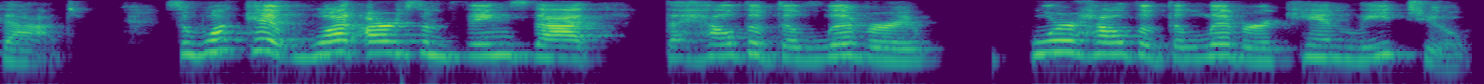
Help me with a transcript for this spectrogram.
that. So what can what are some things that the health of the liver, poor health of the liver can lead to?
